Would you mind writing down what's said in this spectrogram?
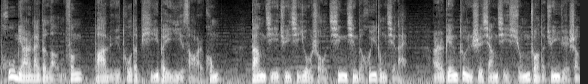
扑面而来的冷风把旅途的疲惫一扫而空，当即举起右手，轻轻地挥动起来，耳边顿时响起雄壮的军乐声。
